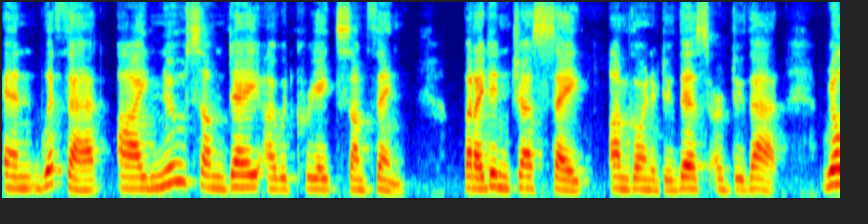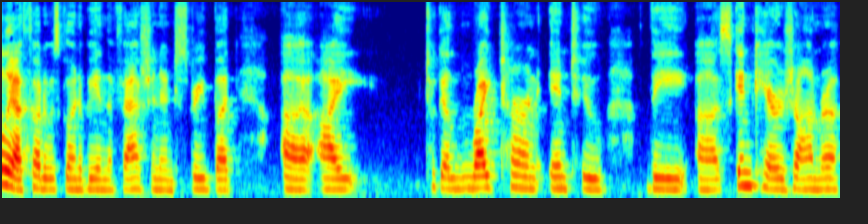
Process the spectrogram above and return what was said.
And with that, I knew someday I would create something, but I didn't just say, I'm going to do this or do that. Really, I thought it was going to be in the fashion industry, but uh, I took a right turn into the uh, skincare genre,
